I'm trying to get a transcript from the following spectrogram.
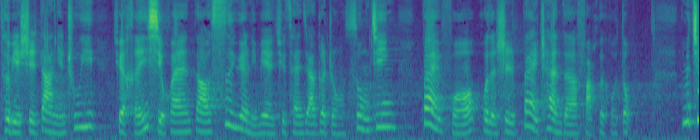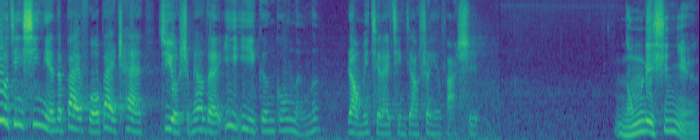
特别是大年初一，却很喜欢到寺院里面去参加各种诵经、拜佛或者是拜忏的法会活动。那么，究竟新年的拜佛拜忏具有什么样的意义跟功能呢？让我们一起来请教圣严法师。农历新年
